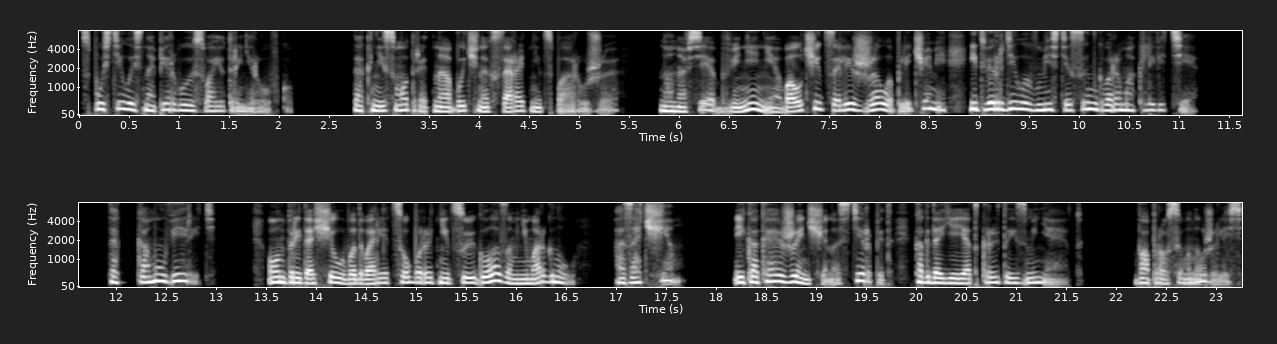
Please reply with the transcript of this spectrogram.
спустилась на первую свою тренировку. Так не смотрят на обычных соратниц по оружию. Но на все обвинения волчица лишь сжала плечами и твердила вместе с Ингваром о клевете. Так кому верить? Он притащил во дворец оборотницу и глазом не моргнул. А зачем? И какая женщина стерпит, когда ей открыто изменяют? Вопросы множились,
